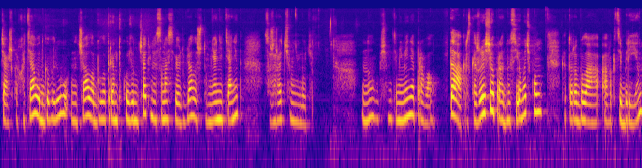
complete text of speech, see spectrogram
тяжко. Хотя вот говорю, начало было прям такое замечательное. Я сама себе удивлялась, что меня не тянет сожрать чего-нибудь. Но, в общем, тем не менее, провал. Так, расскажу еще про одну съемочку, которая была а, в октябре.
